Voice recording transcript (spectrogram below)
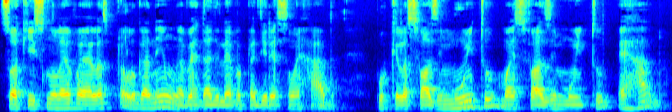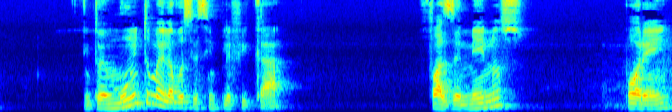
Só que isso não leva elas para lugar nenhum, na verdade leva para a direção errada, porque elas fazem muito, mas fazem muito errado. Então é muito melhor você simplificar, fazer menos, porém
